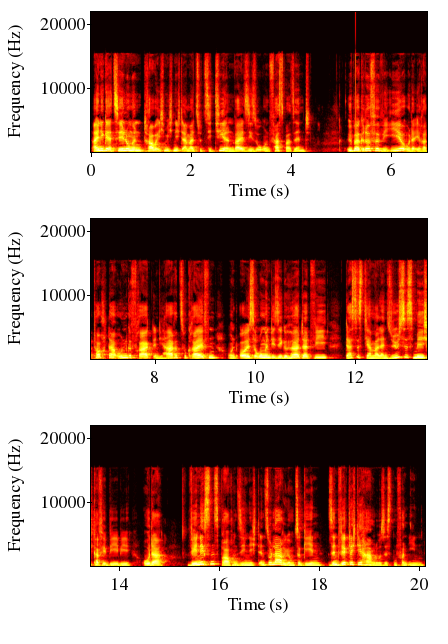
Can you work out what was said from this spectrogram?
Einige Erzählungen traue ich mich nicht einmal zu zitieren, weil sie so unfassbar sind. Übergriffe wie ihr oder ihrer Tochter ungefragt in die Haare zu greifen und Äußerungen, die sie gehört hat, wie das ist ja mal ein süßes Milchkaffeebaby oder wenigstens brauchen sie nicht ins Solarium zu gehen, sind wirklich die harmlosesten von ihnen.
